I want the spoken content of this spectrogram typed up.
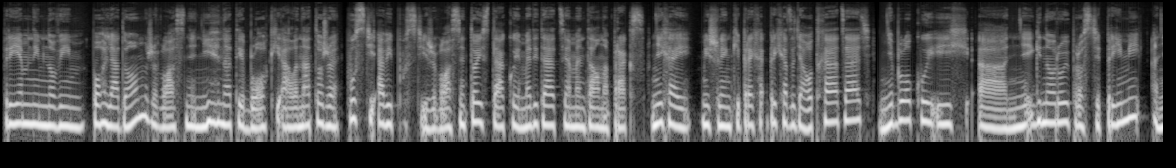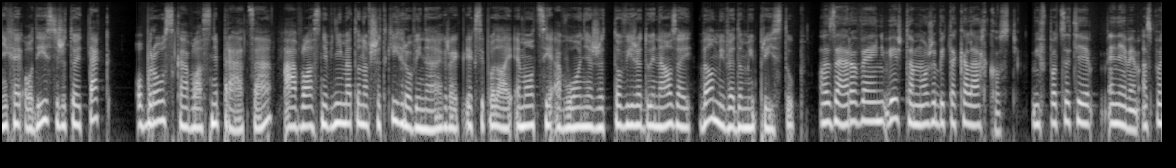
príjemným novým pohľadom, že vlastne nie na tie bloky, ale na to, že pusti a vypustí, že vlastne to isté ako je meditácia, mentálna prax. Nechaj myšlienky prichádzať a odchádzať, neblokuj ich, a neignoruj, proste príjmi a nechaj odísť, že to je tak obrovská vlastne práca a vlastne vníma to na všetkých rovinách, že jak si povedal aj emócie a vône, že to vyžaduje naozaj veľmi vedomý prístup. Ale zároveň, vieš, tam môže byť taká ľahkosť my v podstate, ja neviem, aspoň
